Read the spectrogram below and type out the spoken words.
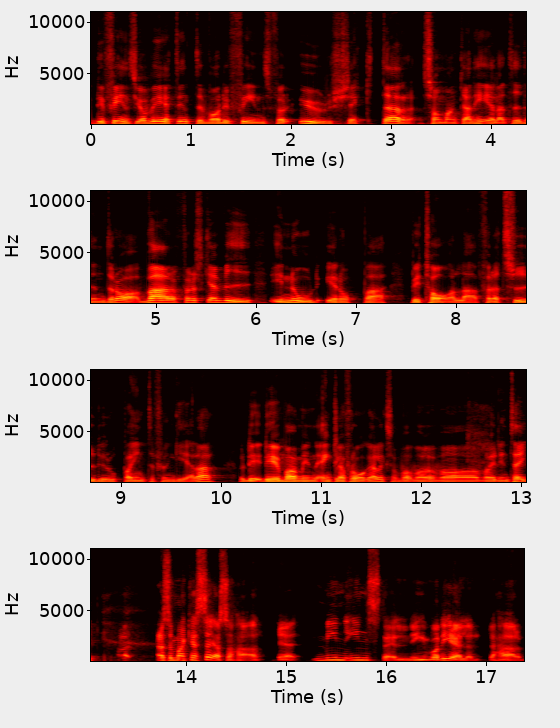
det finns, jag vet inte vad det finns för ursäkter som man kan hela tiden dra. Varför ska vi i Nordeuropa betala för att Sydeuropa inte fungerar? Det, det är bara min enkla fråga liksom. Vad, vad, vad, vad är din take? Alltså man kan säga så här, eh, min inställning vad det gäller det här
